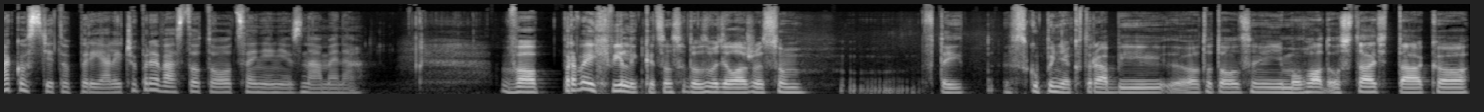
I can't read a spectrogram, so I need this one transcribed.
Ako ste to prijali? Čo pre vás toto ocenenie znamená? V prvej chvíli, keď som sa dozvedela, že som v tej skupine, ktorá by e, toto ocenenie mohla dostať, tak e,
